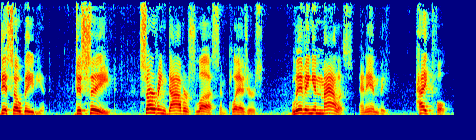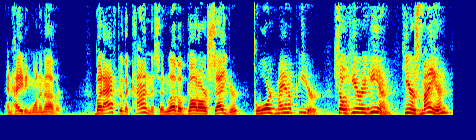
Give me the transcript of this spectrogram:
disobedient, deceived, serving divers lusts and pleasures living in malice and envy, hateful and hating one another. But after the kindness and love of God our Savior toward man appeared. So here again, here's man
